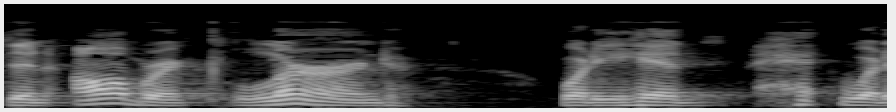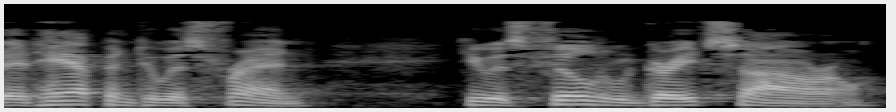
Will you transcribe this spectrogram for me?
Then Albrecht learned what he had, what had happened to his friend. He was filled with great sorrow.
